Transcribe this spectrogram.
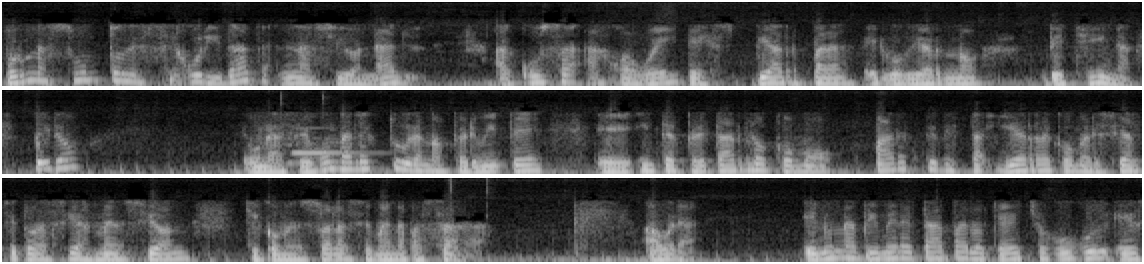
por un asunto de seguridad nacional. Acusa a Huawei de espiar para el gobierno de China. Pero una segunda lectura nos permite eh, interpretarlo como parte de esta guerra comercial que tú hacías mención que comenzó la semana pasada. Ahora, en una primera etapa lo que ha hecho Google es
